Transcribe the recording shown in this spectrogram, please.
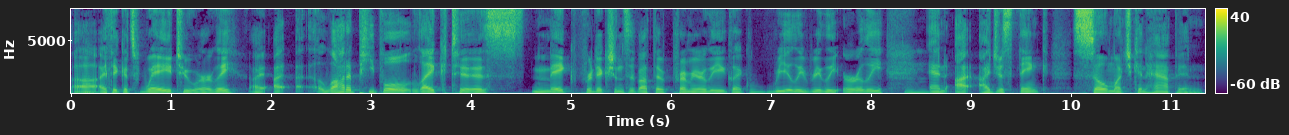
Uh, I think it's way too early. I, I, a lot of people like to make predictions about the Premier League like really really early, mm-hmm. and I, I just think so much can happen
